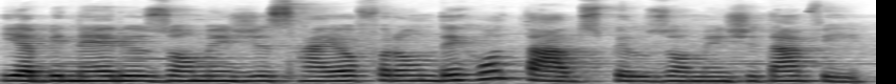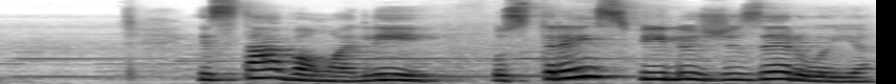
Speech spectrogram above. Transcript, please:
e Abner e os homens de Israel foram derrotados pelos homens de Davi. Estavam ali os três filhos de Zeruia,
